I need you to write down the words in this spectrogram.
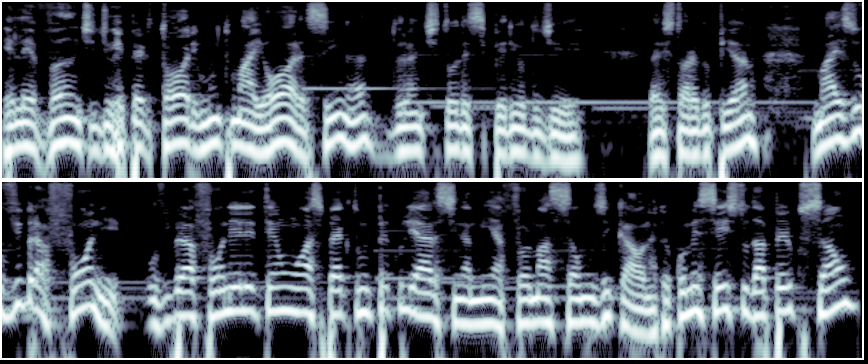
relevante, de repertório muito maior, assim, né? Durante todo esse período de da história do piano. Mas o vibrafone, o vibrafone ele tem um aspecto muito peculiar assim na minha formação musical, né? Que eu comecei a estudar percussão.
